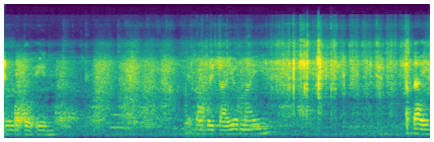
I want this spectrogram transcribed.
lulutuin. May baboy tayo, may patay.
